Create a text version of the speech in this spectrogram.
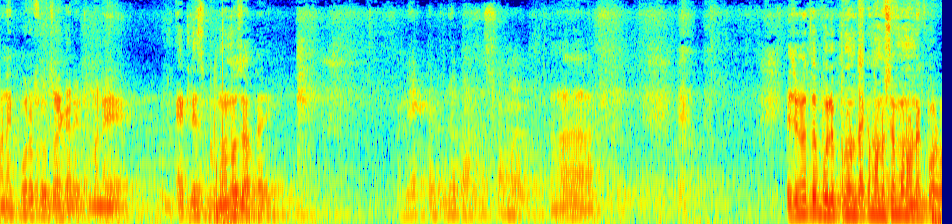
অনেক বড় শৌচাগার এটা মানে অ্যাটলিস্ট ঘুমানো যাবে। বাসের সমান। হ্যাঁ। এই জন্য তো বলি পুরনটাকে মানুষের মন অনেক বড়।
